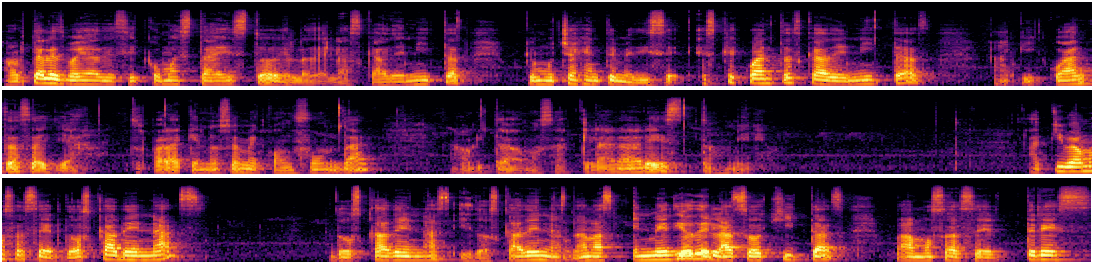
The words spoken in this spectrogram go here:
Ahorita les voy a decir cómo está esto de lo de las cadenitas porque mucha gente me dice es que cuántas cadenitas aquí cuántas allá entonces, para que no se me confunda, ahorita vamos a aclarar esto, miren. Aquí vamos a hacer dos cadenas, dos cadenas y dos cadenas. Nada más en medio de las hojitas vamos a hacer tres.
